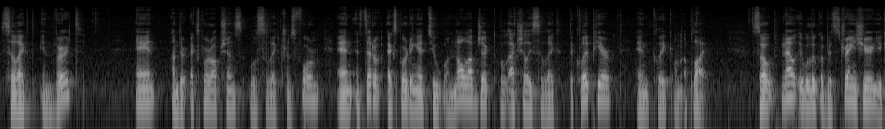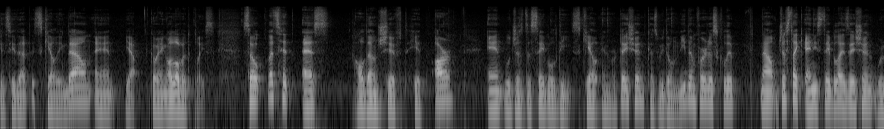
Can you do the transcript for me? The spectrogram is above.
select invert, and under export options, we'll select transform. And instead of exporting it to a null object, we'll actually select the clip here and click on apply. So now it will look a bit strange here. You can see that it's scaling down and yeah, going all over the place. So let's hit S, hold down shift, hit R, and we'll just disable the scale and rotation because we don't need them for this clip. Now, just like any stabilization, we're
